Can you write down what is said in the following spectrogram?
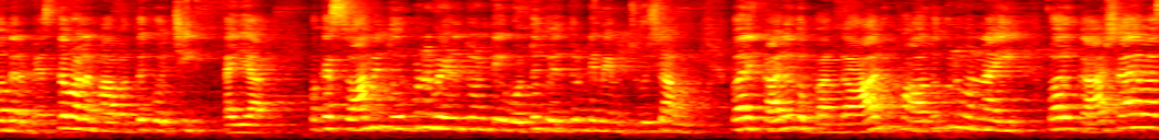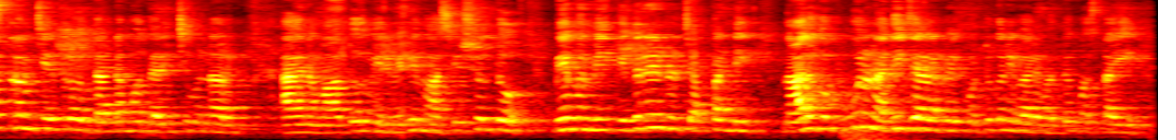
కొందరు బెస్తవాళ్ళు మా వద్దకు వచ్చి అయ్యా ఒక స్వామి తూర్పున వెళుతుంటే ఒడ్డుకు వెళ్తుంటే మేము చూశాము. వారి కాళ్ళకు బంగారు పాదుకులు ఉన్నాయి. వారు కాషాయ వస్త్రం చేతిలో దండము ధరించి ఉన్నారు. ఆయన మాతో మీరు వెళ్ళి మా శిష్యులతో మేము మీకు ఎదురైనట్లు చెప్పండి. నాలుగు పువ్వులు నదీ జలాలపై కొట్టుకుని వారి వద్దకు వస్తాయి.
